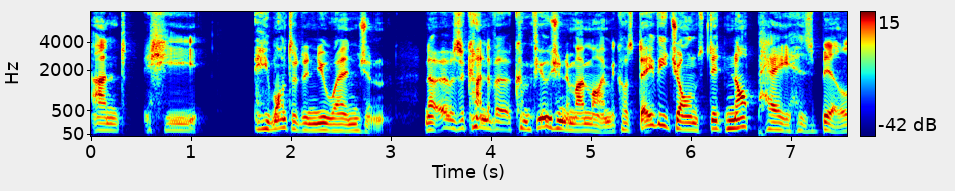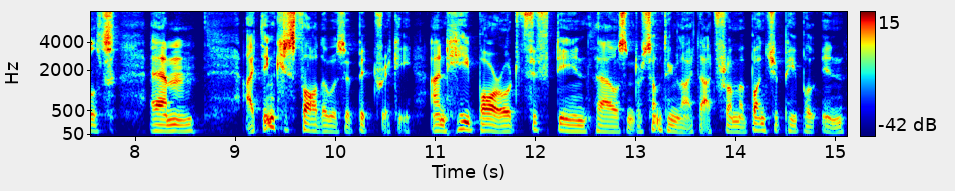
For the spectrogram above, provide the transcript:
And he he wanted a new engine. Now, it was a kind of a confusion in my mind because Davy Jones did not pay his bills. Um, I think his father was a bit tricky and he borrowed 15,000 or something like that from a bunch of people in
